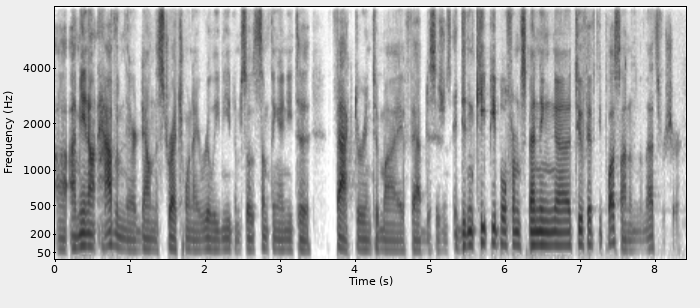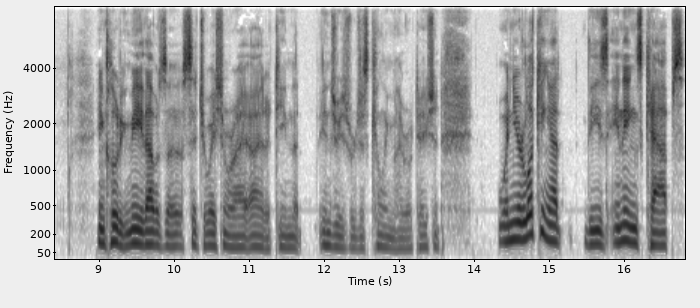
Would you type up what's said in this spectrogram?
uh, I may not have him there down the stretch when I really need him. So it's something I need to factor into my FAAB decisions. It didn't keep people from spending uh, 250 plus on him, that's for sure. Including me. That was a situation where I, I had a team that injuries were just killing my rotation. When you're looking at these innings caps,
